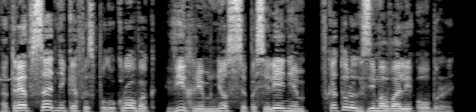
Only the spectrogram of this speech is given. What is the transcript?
Отряд всадников из полукровок вихрем несся поселением, в которых зимовали обры.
